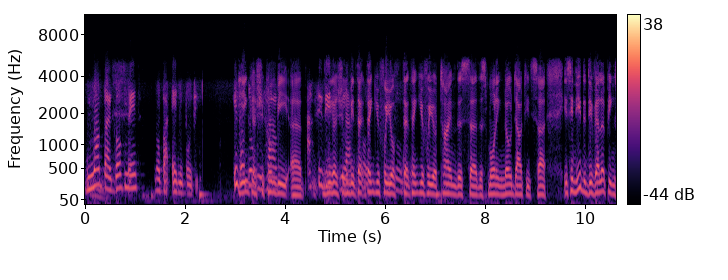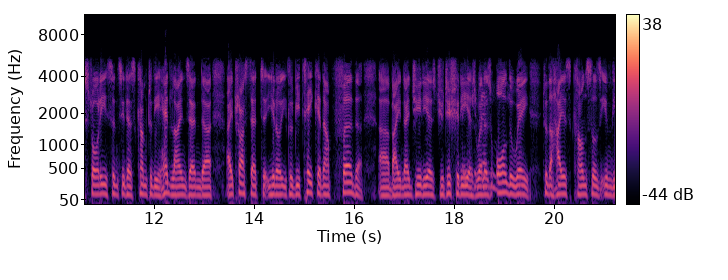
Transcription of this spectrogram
not by government, not by anybody. Yinka Shokunbi, uh, Yinka Shokunbi th- thank you for your th- thank you for your time this uh, this morning. No doubt it's uh, it's indeed a developing story since it has come to the headlines, and uh, I trust that you know it will be taken up further uh, by Nigeria's judiciary thank as well as much. all the way to the highest councils in the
